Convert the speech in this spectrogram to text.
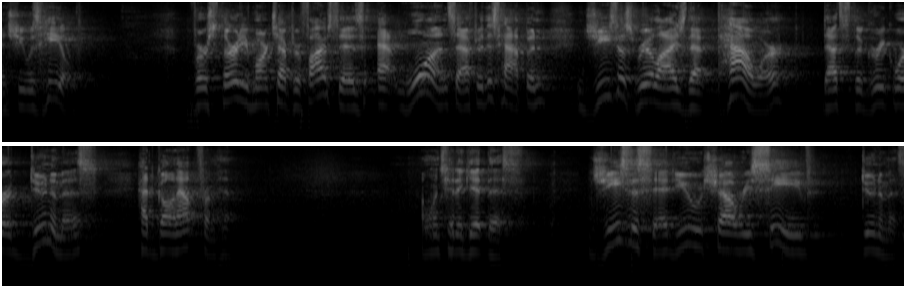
and she was healed. Verse 30 of Mark chapter 5 says, At once after this happened, Jesus realized that power, that's the Greek word dunamis, had gone out from him. I want you to get this. Jesus said, You shall receive dunamis.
